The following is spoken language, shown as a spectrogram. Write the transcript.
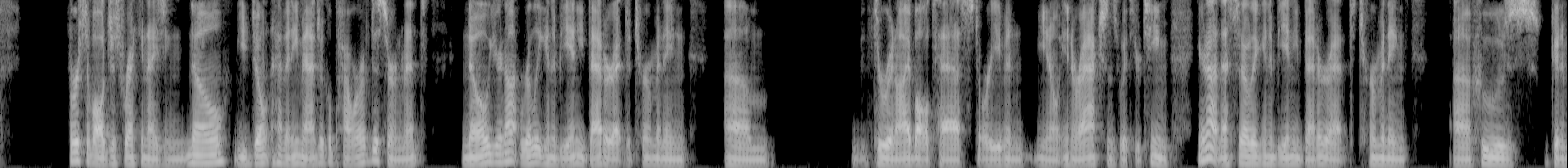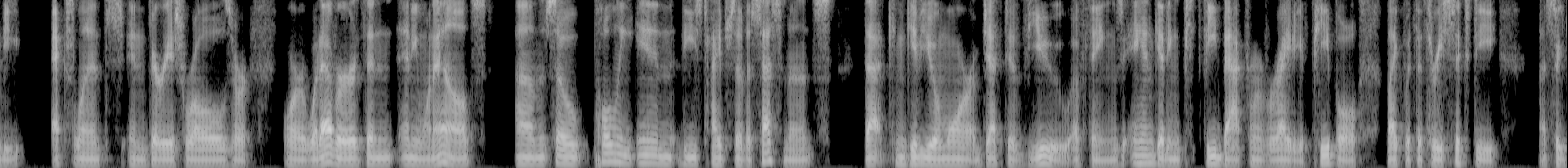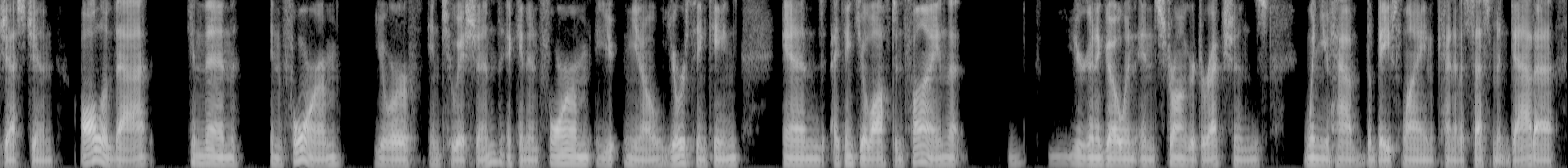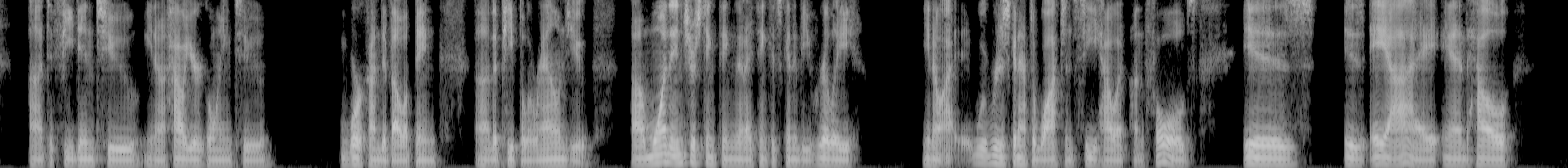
first of all, just recognizing no, you don't have any magical power of discernment. No, you're not really going to be any better at determining um, through an eyeball test or even you know interactions with your team. You're not necessarily going to be any better at determining uh, who's going to be excellent in various roles or or whatever than anyone else. Um, so pulling in these types of assessments that can give you a more objective view of things and getting p- feedback from a variety of people, like with the 360 uh, suggestion, all of that can then inform your intuition. It can inform you, you know your thinking, and I think you'll often find that you're going to go in, in stronger directions when you have the baseline kind of assessment data uh, to feed into you know how you're going to work on developing uh, the people around you. Um, one interesting thing that I think is going to be really, you know, I, we're just going to have to watch and see how it unfolds is is AI and how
